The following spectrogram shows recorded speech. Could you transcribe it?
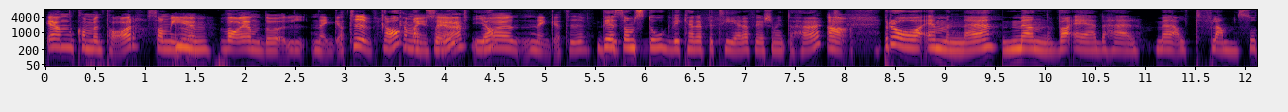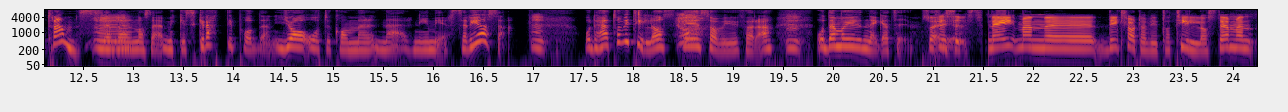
en kommentar som är, Mm. var ändå negativ. Ja, kan man ju absolut. säga. Ja. Negativ. Det som stod, vi kan repetera för er som inte hört. Ja. Bra ämne, men vad är det här med allt flams och trams? Mm. Eller något så här, mycket skratt i podden. Jag återkommer när ni är mer seriösa. Mm. Och det här tar vi till oss, det sa vi ju förra. Mm. Och den var ju negativ. Så. Precis. Nej, men eh, det är klart att vi tar till oss det, men,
